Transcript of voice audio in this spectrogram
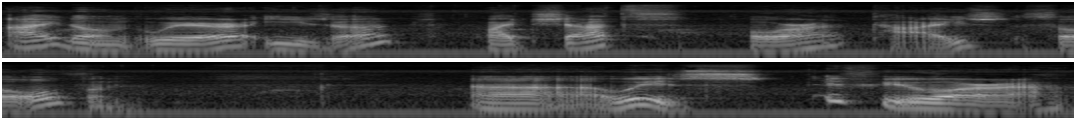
I don't wear either white shirts or ties so often. Uh, with if you are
